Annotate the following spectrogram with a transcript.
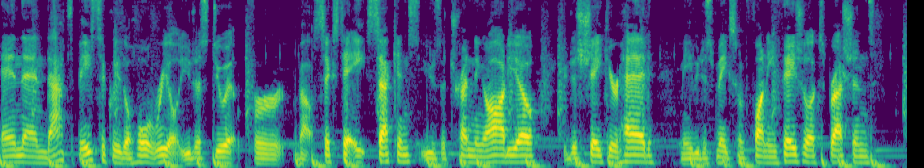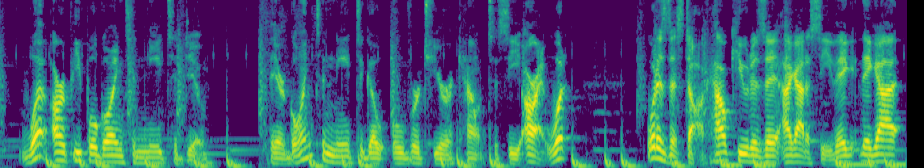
And then that's basically the whole reel. You just do it for about six to eight seconds, use a trending audio, you just shake your head, maybe just make some funny facial expressions. What are people going to need to do? They are going to need to go over to your account to see, all right, what what is this dog? How cute is it? I gotta see. They they got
